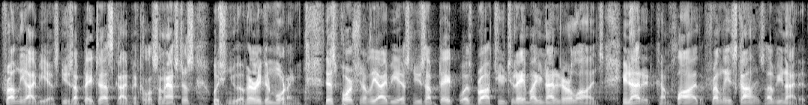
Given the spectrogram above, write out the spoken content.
from the IBS News Update Desk, I'm Nicholas Anastas, wishing you a very good morning. This portion of the IBS News Update was brought to you today by United Airlines. United, come fly the friendly skies of United.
